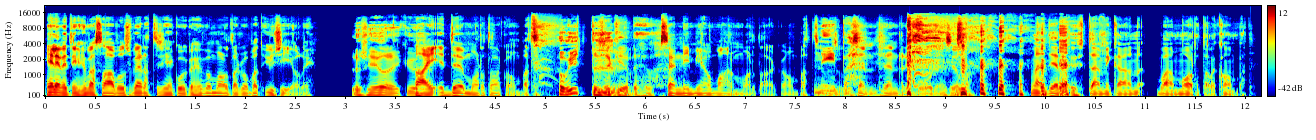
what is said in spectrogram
helvetin hyvä saavutus verrattuna siihen, kuinka hyvä Mortal Kombat 9 oli. No se oli kyllä. Tai The Mortal Kombat. Oh, vittu, sekin oli hyvä. Sen nimi on vaan Mortal Kombat. Se Niinpä. Sen, sen rebootin silloin. Mä en tiedä yhtään, mikä on vaan Mortal Kombat.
